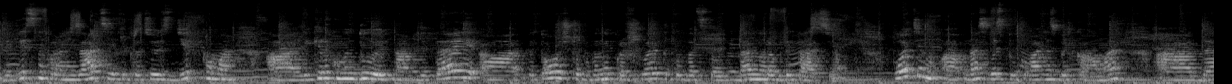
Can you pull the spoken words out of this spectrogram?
від різних організацій, які працюють з дітками, які рекомендують нам дітей для того, щоб вони пройшли таку 21-денну реабілітацію. Потім у нас є спілкування з батьками, де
